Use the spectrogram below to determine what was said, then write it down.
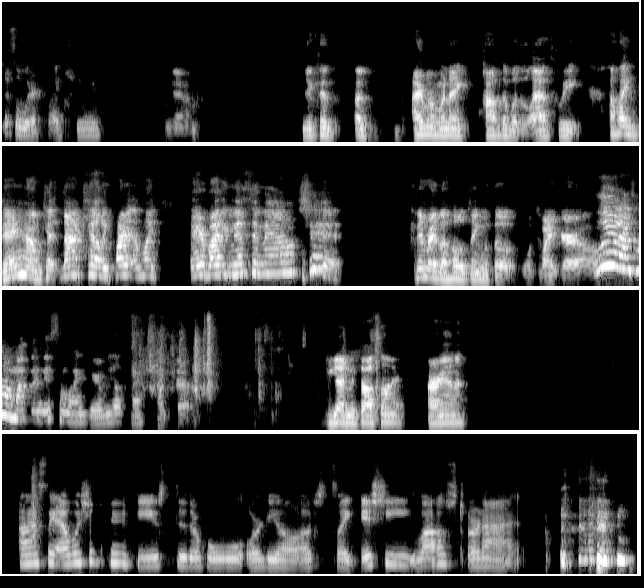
That's a weird flex for me. yeah. Because uh, I remember when I popped up with it last week, I was like, "Damn, Ke- not Kelly Price." I'm like, "Everybody missing now." Shit. Can you remember the whole thing with the with the white girl? We're not talking about the missing white girl. We okay. Okay. You got any thoughts on it, Ariana? Honestly, I was just confused through the whole ordeal. I was just like, is she lost or not?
